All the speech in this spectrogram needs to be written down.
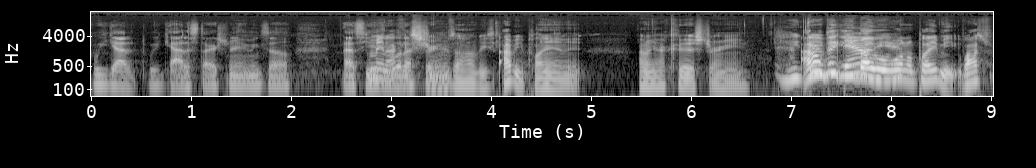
we got we got to start streaming so that's I usually mean, I what i stream stream zombies. I be playing it. I mean, I could stream. You I don't think be down anybody would want to play me. Watch,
